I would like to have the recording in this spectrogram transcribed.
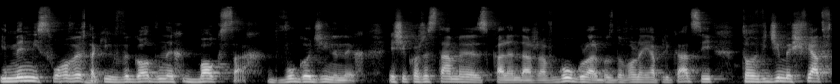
Innymi słowy, w takich wygodnych boksach dwugodzinnych, jeśli korzystamy z kalendarza w Google albo z dowolnej aplikacji, to widzimy świat w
